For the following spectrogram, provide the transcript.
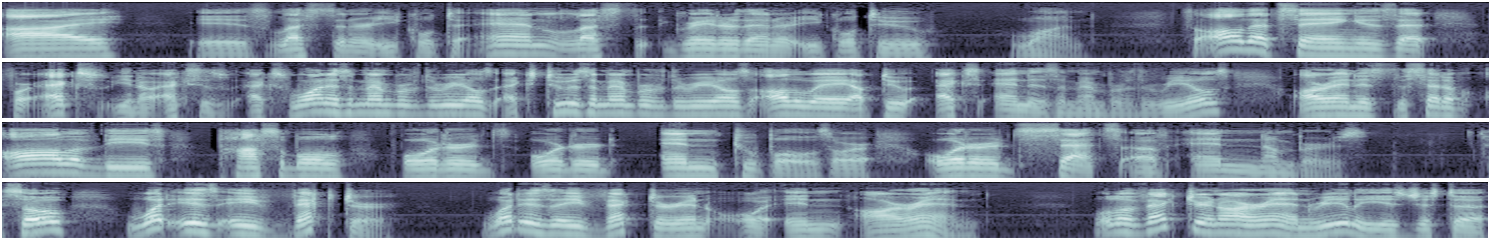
i is less than or equal to n, less greater than or equal to 1. So all that's saying is that for x, you know, x is x1 is a member of the reals, x2 is a member of the reals, all the way up to xn is a member of the reals. Rn is the set of all of these possible ordered ordered n tuples or ordered sets of n numbers. So, what is a vector? What is a vector in in Rn? Well, a vector in Rn really is just a,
